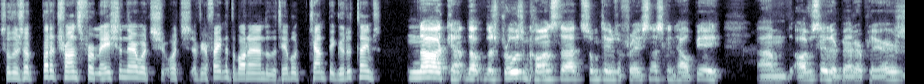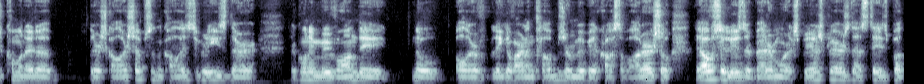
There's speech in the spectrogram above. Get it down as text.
so there's a bit of transformation there, which which if you're fighting at the bottom end of the table, can't be good at times. No, it can't. Look, there's pros and cons to that. Sometimes a freshness can help you. Um, obviously, they're better players coming out of their scholarships and the college degrees. They're they're going to move on to you know other League of Ireland clubs or maybe across the water. So they obviously lose their better, more experienced players at that stage. But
